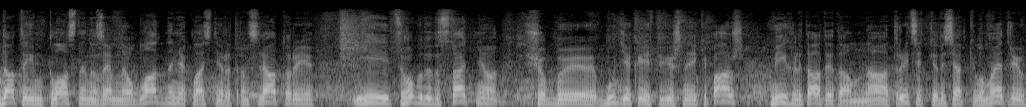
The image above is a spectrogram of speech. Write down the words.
дати їм класне наземне обладнання, класні ретранслятори. І цього буде достатньо, щоб будь-який FPV-шний екіпаж міг літати там на 30-50 кілометрів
